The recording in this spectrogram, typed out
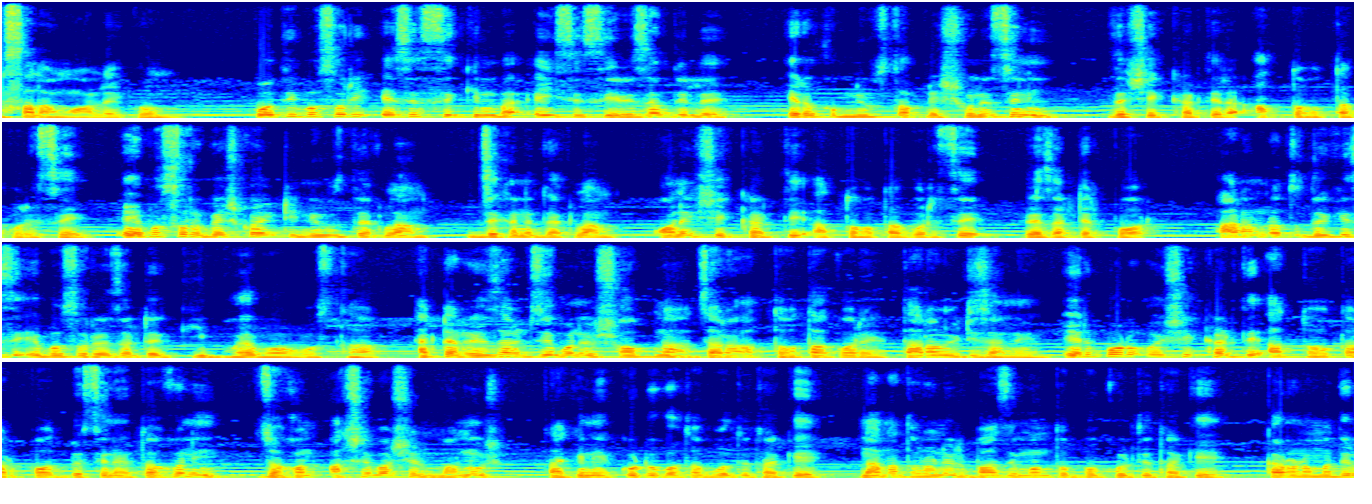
আসসালামু আলাইকুম। প্রতি বছরই এসএসসি কিংবা এইচএসসি রেজাল্ট দিলে এরকম নিউজ তো আপনি শুনেছেনই যে শিক্ষার্থীরা আত্মহত্যা করেছে। এবছর বেশ কয়েকটি নিউজ দেখলাম, যেখানে দেখলাম অনেক শিক্ষার্থী আত্মহত্যা করেছে রেজাল্টের পর। আর আমরা তো দেখেছি এবছর রেজাল্টের কি ভয়াবহ অবস্থা। একটা রেজাল্ট জীবনের সব না যারা আত্মহত্যা করে, তারাও এটি জানে। এরপর ওই শিক্ষার্থী আত্মহত্যার পথ বেছে নেয় তখনই যখন আশেপাশের মানুষ তাকে নিয়ে কটু কথা বলতে থাকে, নানা ধরনের বাজে মন্তব্য করতে থাকে, কারণ আমাদের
